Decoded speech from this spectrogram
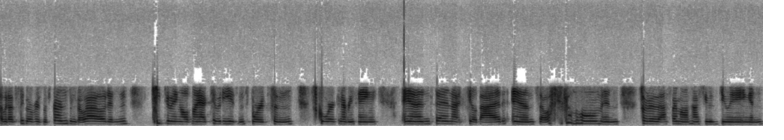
I would have sleepovers with friends and go out and keep doing all of my activities and sports and schoolwork and everything. And then I'd feel bad, and so I'd come home and sort of ask my mom how she was doing. And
